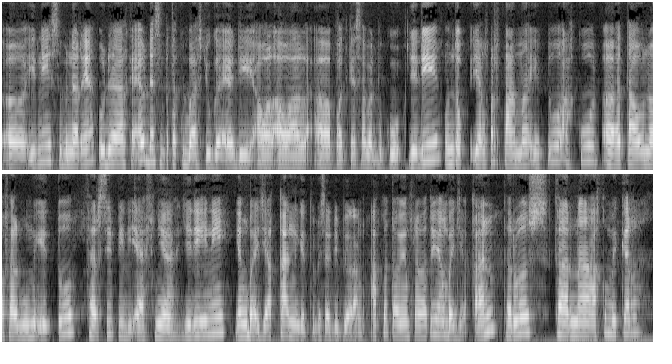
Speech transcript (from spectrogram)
uh, ini sebenarnya udah kayak udah sempat aku bahas juga ya di awal-awal uh, podcast sahabat buku. Jadi untuk yang pertama itu aku uh, tahu novel Bumi itu versi PDF-nya. Jadi ini yang bajakan gitu bisa dibilang. Aku tahu yang pertama tuh yang bajakan. Terus karena aku mikir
